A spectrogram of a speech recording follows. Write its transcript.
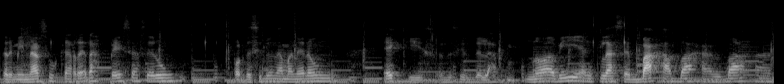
terminar sus carreras pese a ser un, por decirlo de una manera, un X, es decir, no habían clases bajas, bajas, bajas,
